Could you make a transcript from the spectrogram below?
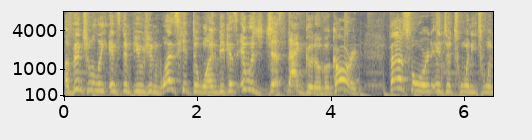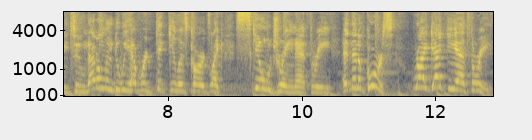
Eventually, Instant Fusion was hit to 1 because it was just that good of a card. Fast forward into 2022, not only do we have ridiculous cards like Skill Drain at 3, and then of course, Raigeki at 3.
